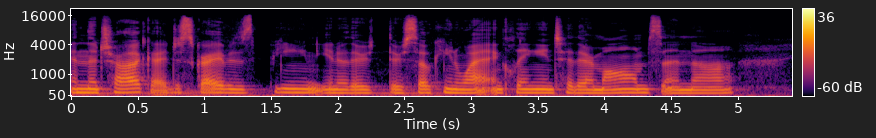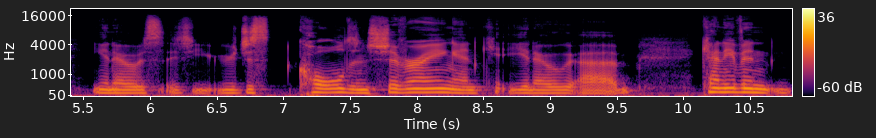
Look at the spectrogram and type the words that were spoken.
in the truck. I describe as being, you know, they're they're soaking wet and clinging to their moms, and uh, you know, it's, it's, you're just cold and shivering and you know uh, can't even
